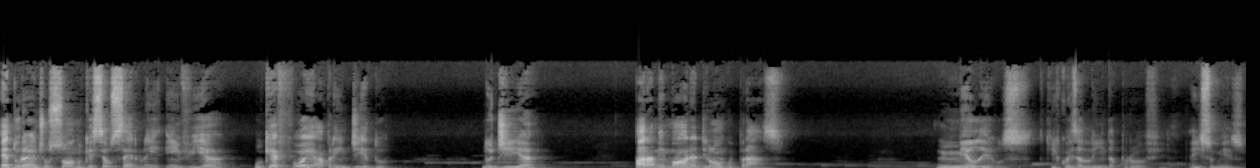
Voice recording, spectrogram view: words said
é durante o sono que seu cérebro envia o que foi aprendido no dia para a memória de longo prazo. Meu Deus, que coisa linda, prof. É isso mesmo.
